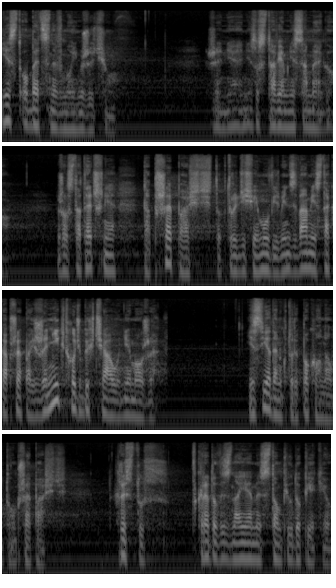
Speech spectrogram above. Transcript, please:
jest obecny w moim życiu, że nie, nie zostawia mnie samego, że ostatecznie ta przepaść, to który dzisiaj mówisz, między wami jest taka przepaść, że nikt choćby chciał, nie może. Jest jeden, który pokonał tą przepaść. Chrystus, w kredo wyznajemy, stąpił do piekieł.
